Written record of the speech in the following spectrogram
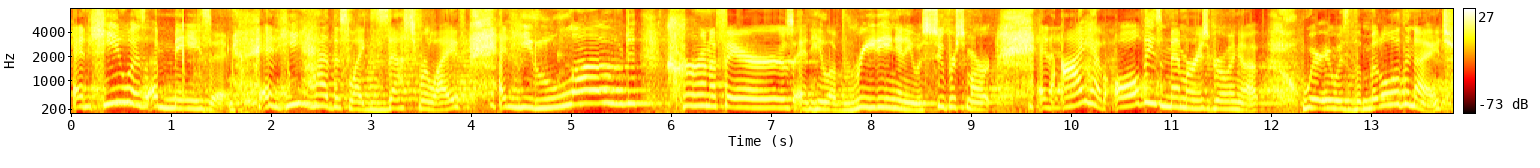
And he was amazing. And he had this like zest for life. And he loved current affairs and he loved reading and he was super smart. And I have all these memories growing up where it was the middle of the night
